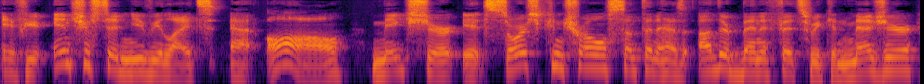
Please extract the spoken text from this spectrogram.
if you're interested in UV lights at all, make sure it's source control, something that has other benefits we can measure,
